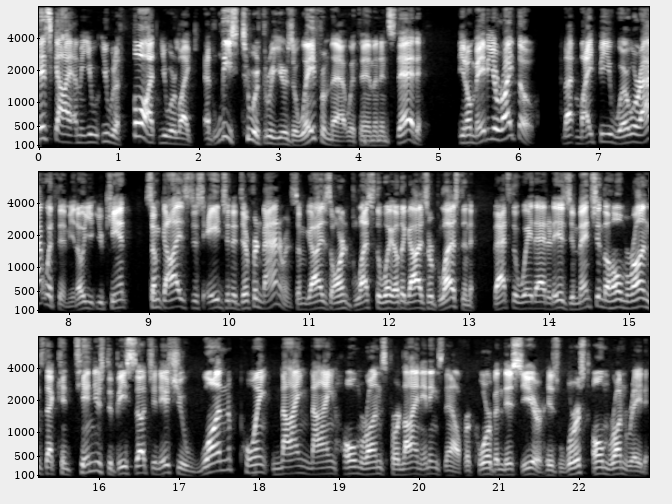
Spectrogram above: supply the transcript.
This guy, I mean, you, you would have thought you were like at least two or three years away from that with him. And instead, you know, maybe you're right though. That might be where we're at with him. You know, you, you can't, some guys just age in a different manner and some guys aren't blessed the way other guys are blessed. And that's the way that it is. You mentioned the home runs. That continues to be such an issue. 1.99 home runs per nine innings now for Corbin this year. His worst home run rate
